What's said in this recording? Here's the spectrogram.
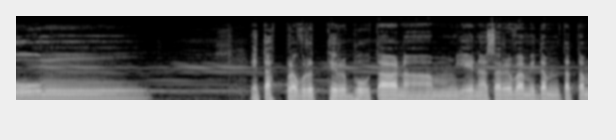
ॐ యతః ప్రవృత్తిర్భూతానాం ఏన సర్వమిదం తతం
